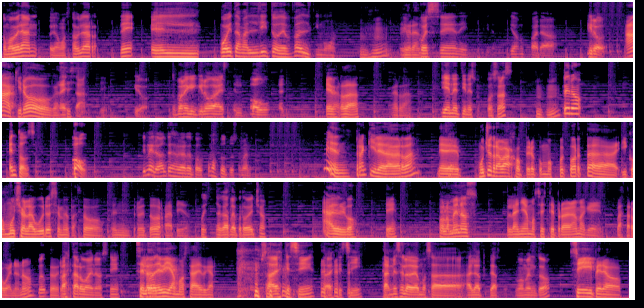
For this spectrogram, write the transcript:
Como verán, hoy vamos a hablar de el poeta maldito de Baltimore. Ujú, qué Que grande. fuese de inspiración para Quiroga. Ah, Quiroga. Ahí sí, está. sí. Quiroga. Se supone que Quiroga es el Poe. Es verdad. Es verdad. Tiene, tiene sus cosas. Ujú. Pero, entonces, Poe. Primero, antes de hablar de Poe, ¿cómo estuvo tu semana? Bien, tranquila, la verdad. Eh, mucho trabajo, pero como fue corta y con mucho laburo, se me pasó dentro de todo rápido. ¿Pudiste sacarle provecho? Algo, sí. Por lo menos planeamos este programa que va a estar bueno, ¿no? Sobre- Va a estar bueno, sí. Se lo debíamos a Edgar. Sabes que sí, sabes que sí. También se lo debemos a, a Lovecraft en su momento. Sí, pero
